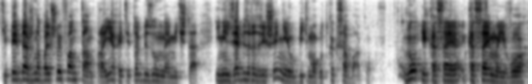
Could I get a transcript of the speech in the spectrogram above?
Теперь даже на Большой фонтан проехать и то безумная мечта. И нельзя без разрешения убить могут, как собаку. Ну и касаемо его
